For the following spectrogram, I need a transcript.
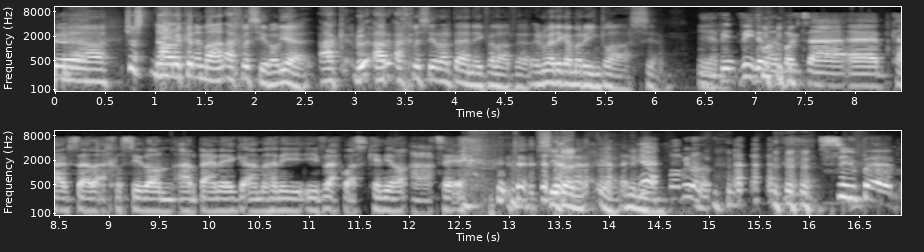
Na, just nawr ac yn y man, achlysurol, ie. Yeah. Ac ar, achlysur arbennig fel arfer, enwedig am yr un glas, ie. Ie, fi, fi ddim yn bwyta uh, caws ar achlysuron arbennig a mae hynny i frecwas cinio a te. Sydd yn, ie, Ie, bob un o'n nhw. Superb!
